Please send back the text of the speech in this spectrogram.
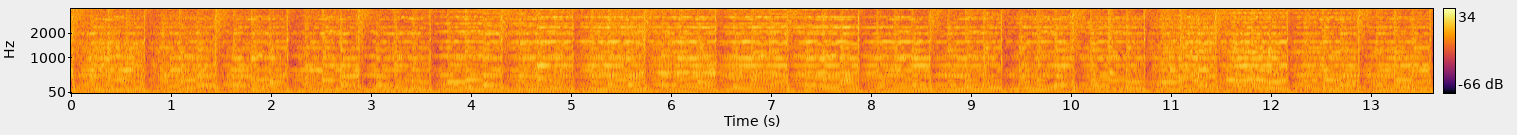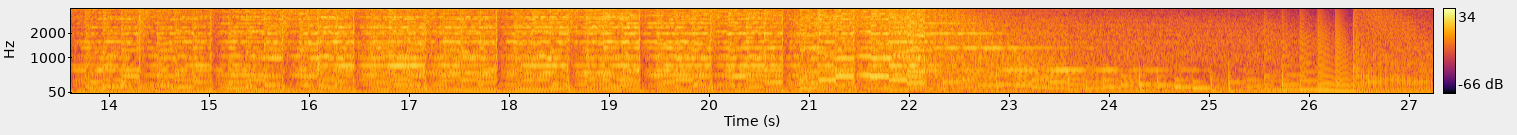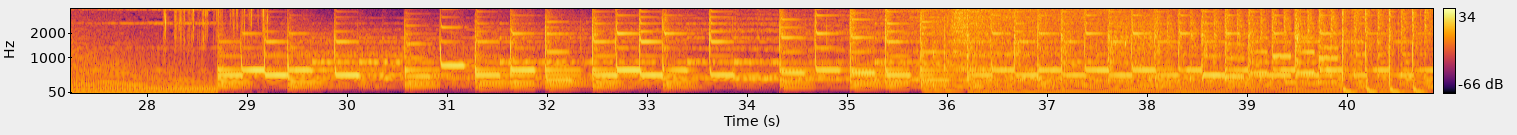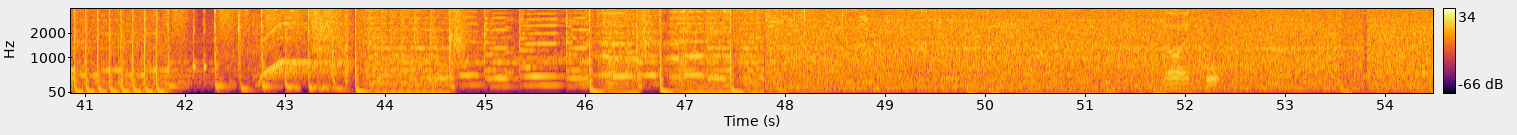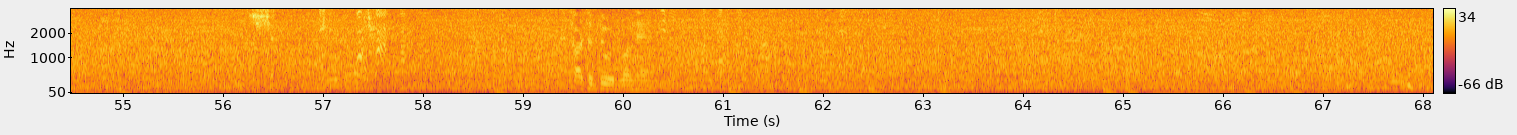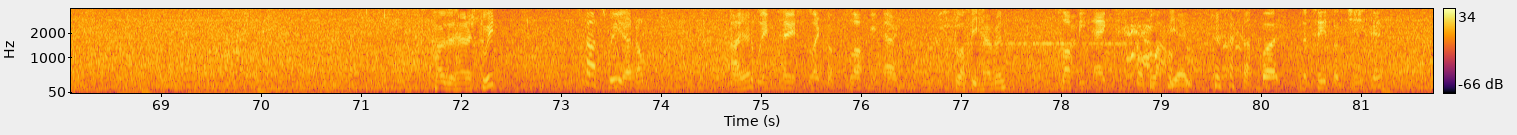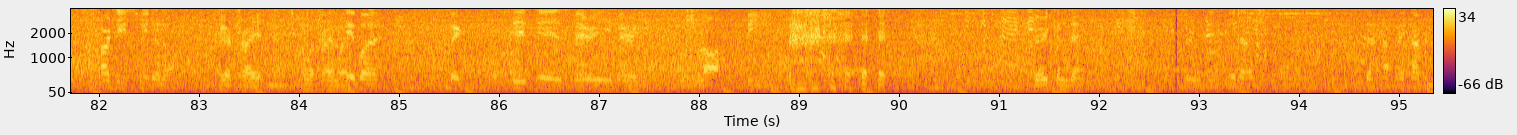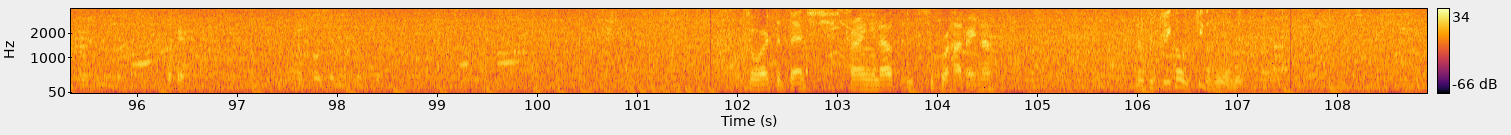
hard to do with one hand. How's it, Hannah? Sweet? It's not sweet. I don't Oh, yeah? actually taste like a fluffy egg. Fluffy heaven? Fluffy egg. Oh, fluffy egg. but the taste of cheesecake, hardly sweet at all. I gotta try it. I'm gonna try mine. Yeah, but like, it is very, very floppy. Very condensed. You uh, that I haven't broken it. Okay. I'm gonna post it on Facebook. So we're at the bench trying it out because it's super hot right now. Does it jiggle? It jiggles a little bit.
